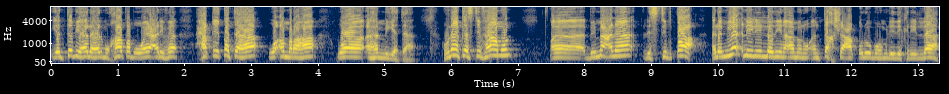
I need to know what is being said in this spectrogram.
ينتبه لها المخاطب ويعرف حقيقتها وأمرها وأهميتها. هناك استفهام آه، بمعنى الاستبطاء. ألم يأن للذين آمنوا أن تخشع قلوبهم لذكر الله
